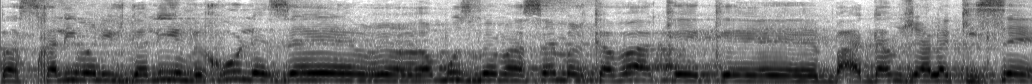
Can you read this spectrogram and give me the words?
בשכלים הנבדלים וכולי זה רמוז במעשה מרכבה כאדם שעל הכיסא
